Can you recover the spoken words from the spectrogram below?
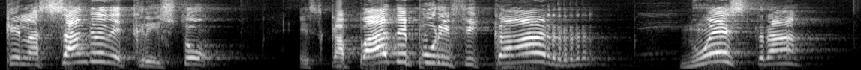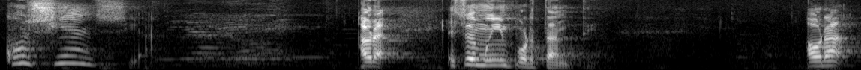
que la sangre de Cristo es capaz de purificar nuestra conciencia. Ahora, esto es muy importante. Ahora,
